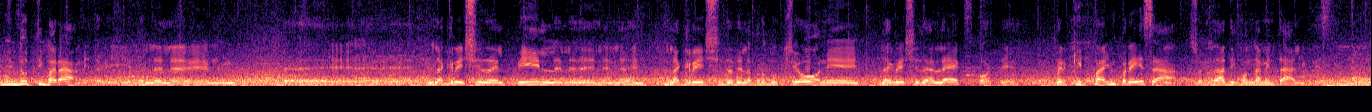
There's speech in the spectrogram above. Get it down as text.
di tutti i parametri, le, le, eh, la crescita del PIL, la crescita della produzione, la crescita dell'export. Per chi fa impresa sono dati fondamentali questi.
